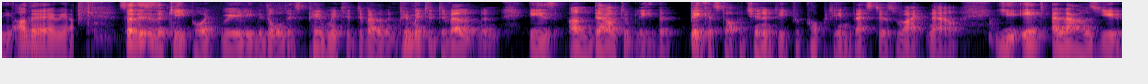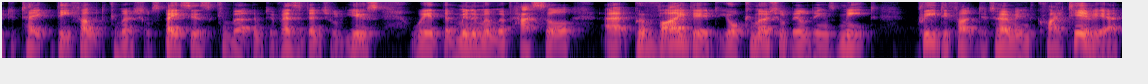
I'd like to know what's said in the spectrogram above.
the other area, So this is a key point, really, with all this permitted development. Permitted development is undoubtedly the biggest opportunity for property investors right now. You, it allows you to take defunct commercial spaces, convert them to residential use with the minimum of hassle, uh, provided your commercial buildings meet predetermined criteria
